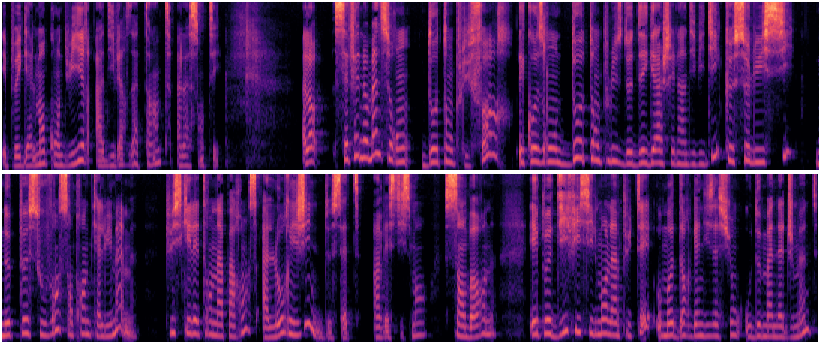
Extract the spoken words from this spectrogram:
et peut également conduire à diverses atteintes à la santé. Alors, ces phénomènes seront d'autant plus forts et causeront d'autant plus de dégâts chez l'individu que celui-ci ne peut souvent s'en prendre qu'à lui-même, puisqu'il est en apparence à l'origine de cet investissement sans borne et peut difficilement l'imputer au mode d'organisation ou de management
